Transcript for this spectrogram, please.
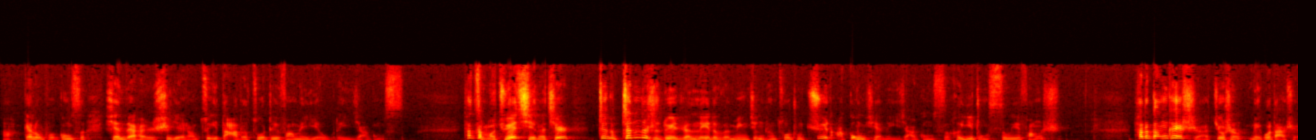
啊，盖洛普公司现在还是世界上最大的做这方面业务的一家公司。它怎么崛起呢？其实这个真的是对人类的文明进程做出巨大贡献的一家公司和一种思维方式。它的刚开始啊，就是美国大选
